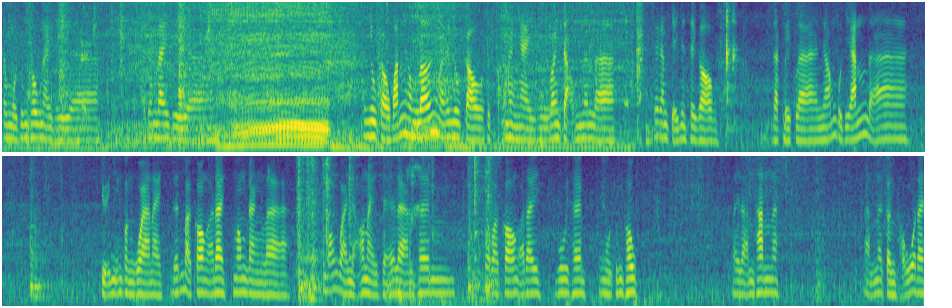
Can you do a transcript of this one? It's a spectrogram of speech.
trong mùa trung thu này thì ở trong đây thì cái nhu cầu bánh không lớn, mà cái nhu cầu thực phẩm hàng ngày thì quan trọng, nên là các anh chị trên Sài Gòn, đặc biệt là nhóm của chị Ánh đã chuyển những phần quà này đến bà con ở đây. Mong rằng là món quà nhỏ này sẽ làm thêm cho bà con ở đây vui thêm cái mùa trung thu. Đây là anh Thanh nè. Anh cần thủ ở đây,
